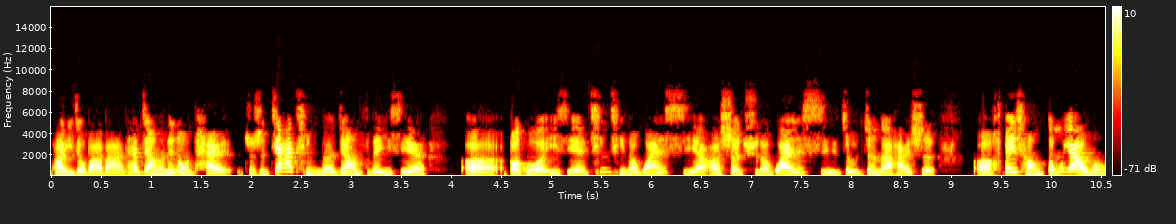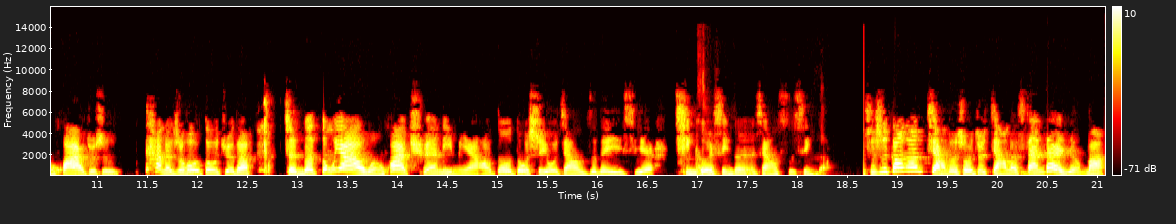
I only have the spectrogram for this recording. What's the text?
啊一九八八，他讲的那种台就是家庭的这样子的一些呃，包括一些亲情的关系啊，社区的关系，就真的还是呃非常东亚文化，就是看了之后都觉得整个东亚文化圈里面啊，都都是有这样子的一些亲和性跟相似性的。其实刚刚讲的时候就讲了三代人嘛，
